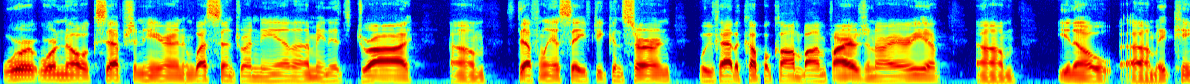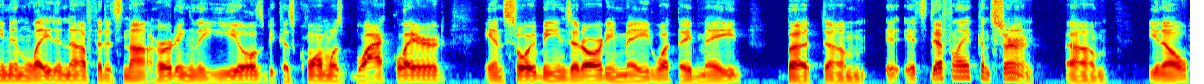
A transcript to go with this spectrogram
we're we're no exception here in West Central Indiana. I mean, it's dry. Um, it's definitely a safety concern. We've had a couple combine fires in our area. Um, you know, um, it came in late enough that it's not hurting the yields because corn was black layered and soybeans had already made what they'd made. But um, it, it's definitely a concern. Um, you know,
